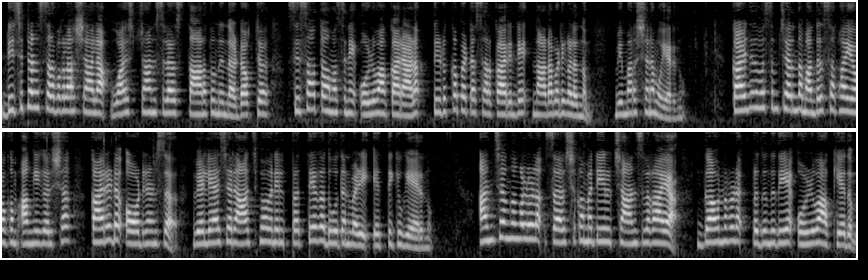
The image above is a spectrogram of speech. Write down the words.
ഡിജിറ്റൽ സർവകലാശാല വൈസ് ചാൻസലർ സ്ഥാനത്തു നിന്ന് ഡോക്ടർ സിസ തോമസിനെ ഒഴിവാക്കാനാണ് തിടുക്കപ്പെട്ട സർക്കാരിന്റെ നടപടികളെന്നും വിമർശനമുയർന്നു കഴിഞ്ഞ ദിവസം ചേർന്ന മന്ത്രിസഭാ യോഗം അംഗീകരിച്ച കരട് ഓർഡിനൻസ് വെള്ളിയാഴ്ച രാജ്ഭവനിൽ പ്രത്യേക ദൂതൻ വഴി എത്തിക്കുകയായിരുന്നു. അഞ്ചംഗങ്ങളുള്ള സെർച്ച് കമ്മിറ്റിയിൽ ചാൻസലറായ ഗവർണറുടെ പ്രതിനിധിയെ ഒഴിവാക്കിയതും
